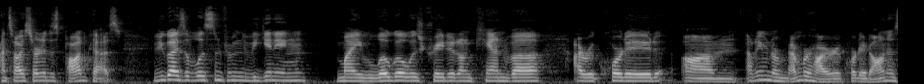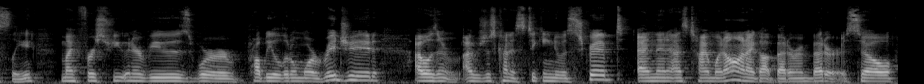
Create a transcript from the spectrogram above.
that's how I started this podcast. If you guys have listened from the beginning, my logo was created on Canva. I recorded, um, I don't even remember how I recorded, honestly. My first few interviews were probably a little more rigid. I wasn't, I was just kind of sticking to a script. And then as time went on, I got better and better. So,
